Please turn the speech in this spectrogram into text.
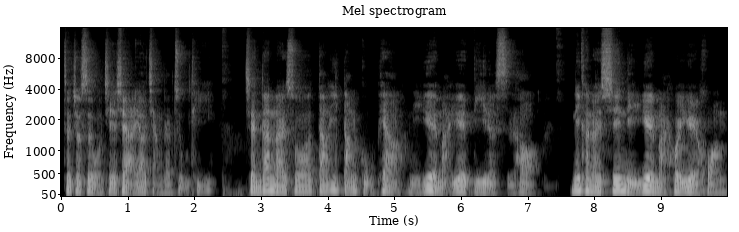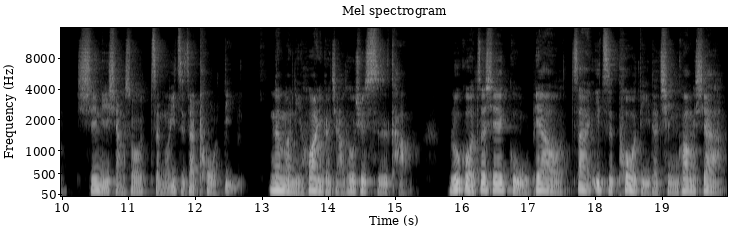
这就是我接下来要讲的主题。简单来说，当一档股票你越买越低的时候，你可能心里越买会越慌，心里想说怎么一直在破底。那么你换一个角度去思考，如果这些股票在一直破底的情况下，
